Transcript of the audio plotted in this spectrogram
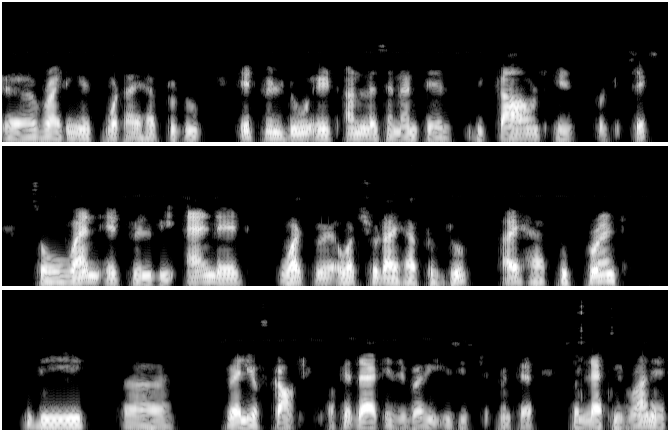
uh, writing it, what I have to do, it will do it unless and until the count is equal to 6. So when it will be ended, what what should I have to do? I have to print the uh, value of count. Okay, that is a very easy statement here. So let me run it.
